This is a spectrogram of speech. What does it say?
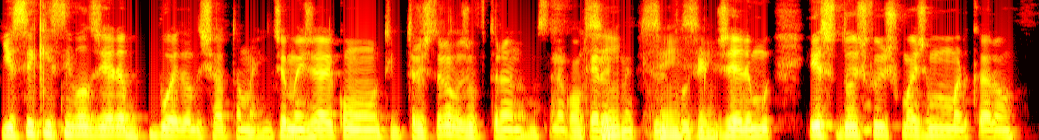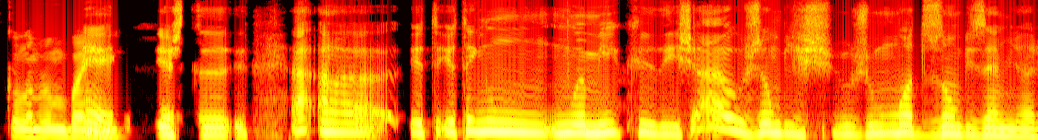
E eu sei que esse nível já era bué da lixado também. Também já era com tipo 3 estrelas ou veterano, uma cena qualquer. Sim, é que sim, sim. Já era, esses dois foram os que mais me marcaram, que eu lembro-me bem. É, este... Ah, ah, eu, eu, tenho um, um, amigo que diz, ah, os zombies, os modos zombies é melhor.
